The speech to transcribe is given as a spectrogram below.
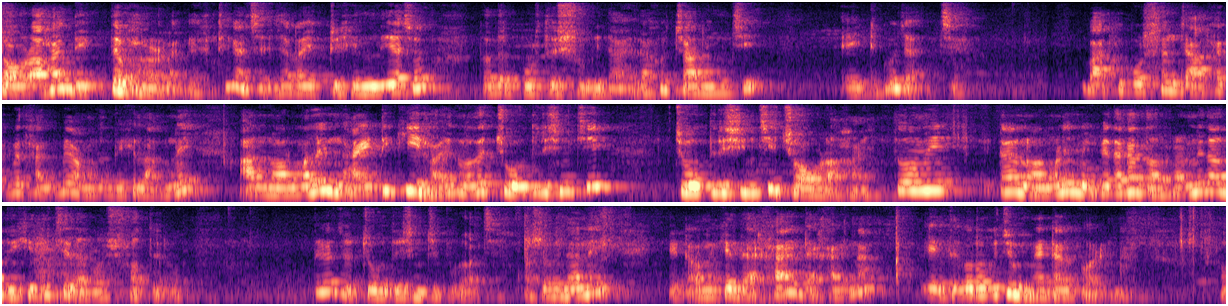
চওড়া হয়, দেখতে ভালো লাগে, ঠিক আছে? যারা একটু হেলদি আছো, তাদের পড়তে সুবিধা হয়। দেখো, চার ইঞ্চি, এইটুকু যাচ্ছে। বাকি পোর্শন যা থাকবে থাকবে, আমাদের দেখে লাভ নেই। আর নর্মালি নাইটি কী হয়? তোমাদের চৌত্রিশ ইঞ্চি চৌত্রিশ ইঞ্চি চওড়া হয়। তো আমি এটা নর্মালি মেপে দেখার দরকার নেই, তাও দেখিয়ে দিচ্ছি, দেখো, সতেরো। ঠিক আছে? চৌত্রিশ ইঞ্চি পুরো আছে। অসুবিধা নেই। এটা অনেকে দেখায় দেখায় না। এতে কোনো কিছু ম্যাটার করে না। তো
